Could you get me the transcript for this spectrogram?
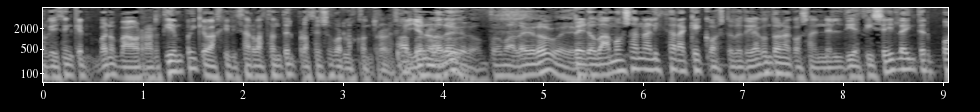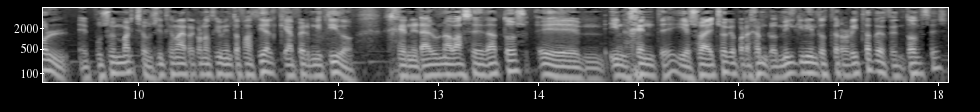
porque dicen que bueno va a ahorrar tiempo y que va a agilizar bastante el proceso por los controles. Ah, que yo pues no me lo alegro, pues me alegro. pues- Pero vamos a analizar a qué coste, que te voy a contar una cosa. En el 16 la Interpol eh, puso en marcha un sistema de reconocimiento facial que ha permitido generar una base de datos eh, ingente y eso ha hecho que, por ejemplo, 1.500 terroristas desde entonces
